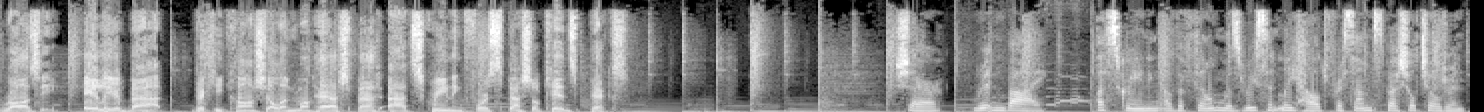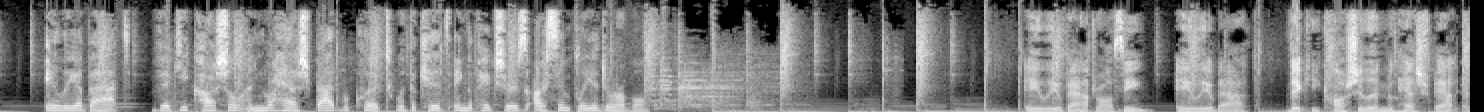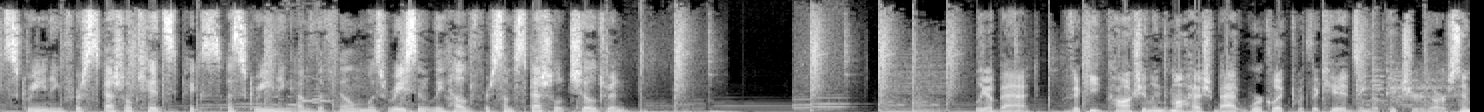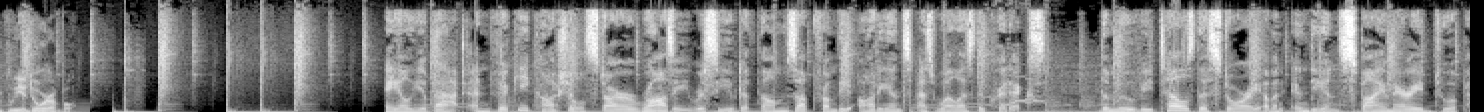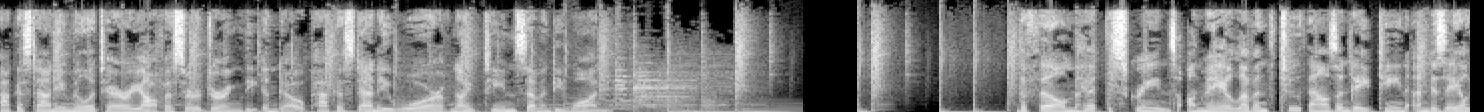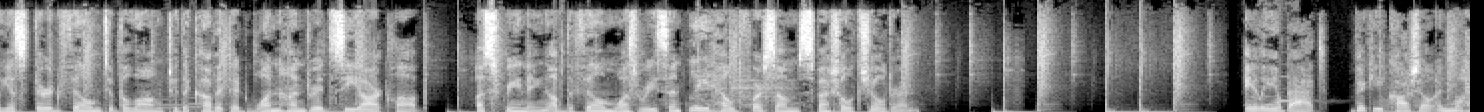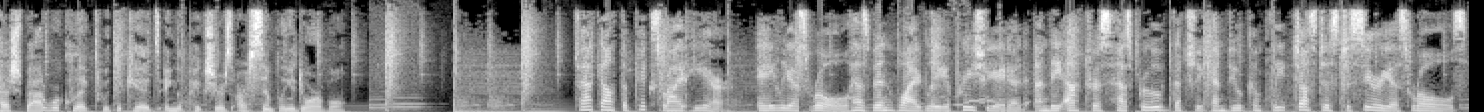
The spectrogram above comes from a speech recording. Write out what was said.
Raazi, Alia Bhatt, Vicky Kaushal and Mahesh Bhatt at screening for special kids pics. Share, written by. A screening of the film was recently held for some special children. Alia Bhatt, Vicky Kaushal and Mahesh Bhatt were clicked with the kids in the pictures are simply adorable. Alia Bhatt Raazi, Alia Bhatt, Vicky Kaushal and Mahesh Bhatt at screening for special kids pics A screening of the film was recently held for some special children. Alia Bhatt, Vicky Kaushal and Mahesh Bhatt were clicked with the kids and the pictures are simply adorable. Alia Bhatt and Vicky Kaushal star Raazi received a thumbs up from the audience as well as the critics. The movie tells the story of an Indian spy married to a Pakistani military officer during the Indo-Pakistani War of 1971. The film hit the screens on May 11, 2018 and is Alia's third film to belong to the coveted 100 CR Club. A screening of the film was recently held for some special children. Alia Bhatt, Vicky Kaushal and Mahesh Bhatt were clicked with the kids and the pictures are simply adorable. Check out the pics right here. Alia's role has been widely appreciated and the actress has proved that she can do complete justice to serious roles.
